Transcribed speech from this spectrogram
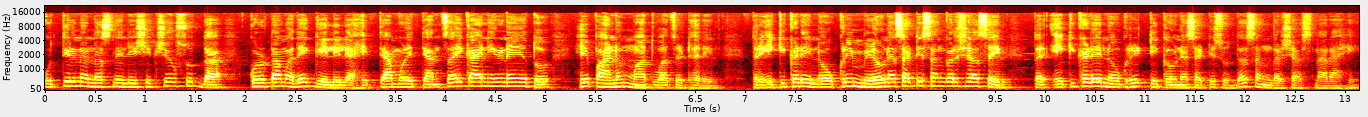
उत्तीर्ण नसलेले शिक्षकसुद्धा कोर्टामध्ये गेलेले आहेत. त्यामुळे त्यांचाही काय निर्णय येतो हे पाहणं महत्त्वाचं ठरेल. तर एकीकडे नोकरी मिळवण्यासाठी संघर्ष असेल तर एकीकडे नोकरी टिकवण्यासाठी सुद्धा संघर्ष असणार आहे.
